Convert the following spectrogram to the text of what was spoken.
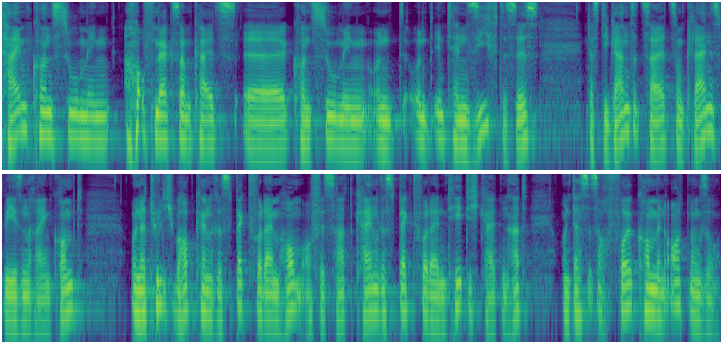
time-consuming, aufmerksamkeits-consuming und, und intensiv das ist, dass die ganze Zeit so ein kleines Wesen reinkommt und natürlich überhaupt keinen Respekt vor deinem Homeoffice hat, keinen Respekt vor deinen Tätigkeiten hat und das ist auch vollkommen in Ordnung so.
